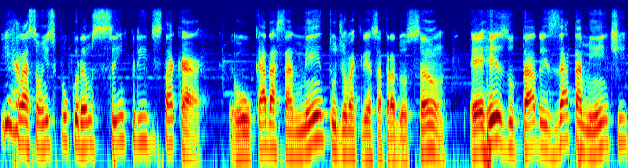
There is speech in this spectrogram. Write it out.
E em relação a isso, procuramos sempre destacar: o cadastramento de uma criança para adoção é resultado exatamente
